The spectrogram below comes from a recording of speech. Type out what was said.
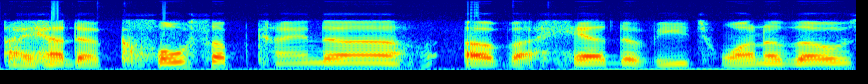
I had a close up kind of of a head of each one of those,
